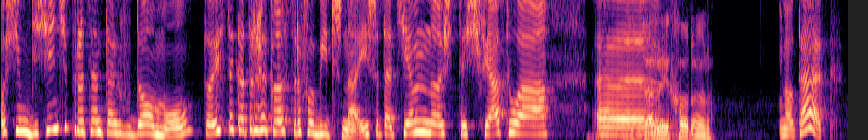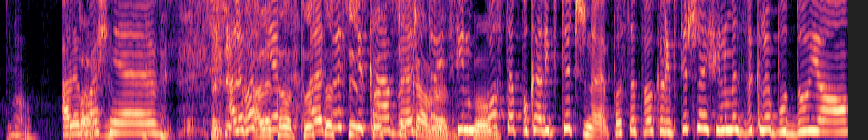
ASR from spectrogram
80% w domu, to jest taka trochę klaustrofobiczna. Jeszcze ta ciemność, te światła. E, Dalej horror. no tak. No, Ale właśnie, Znaczy, ale właśnie, ale ale to- to, to- to jest, jest cie- ciekawe, to jest że to ciekawe, jest film bo- postapokaliptyczny. Postapokaliptyczne filmy zwykle budują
